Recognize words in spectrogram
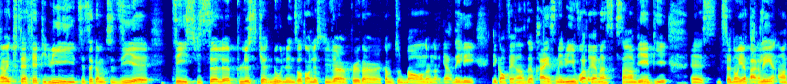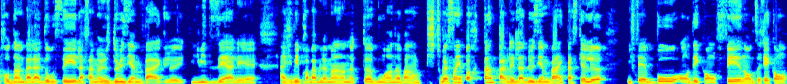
Ah oui, tout à fait. Puis lui, c'est ça, comme tu dis, euh, il suit ça là, plus que nous. Là, nous autres, on l'a suivi un peu comme, tout le monde. On a regardé les, les conférences de presse, mais lui, il voit vraiment ce qui s'en vient. Puis euh, ce dont il a parlé, entre autres dans le balado, c'est la fameuse deuxième vague. Là, lui disait allait arriver probablement en octobre ou en novembre. Puis je trouvais ça important de parler de la deuxième vague parce que là, il fait beau, on déconfine, on dirait qu'on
